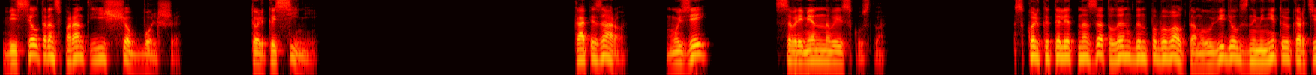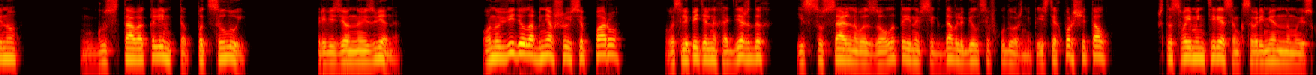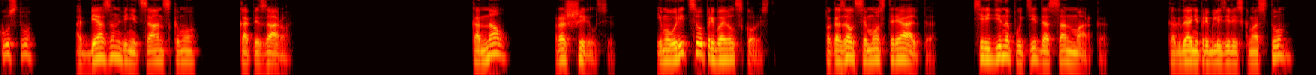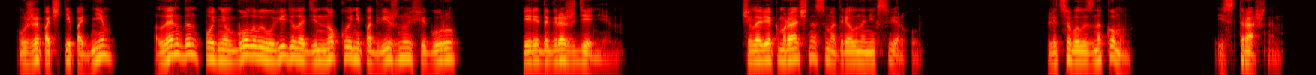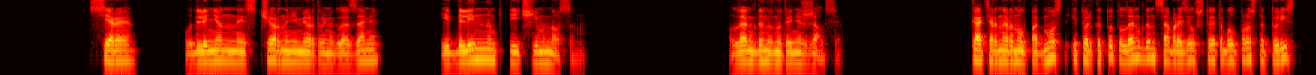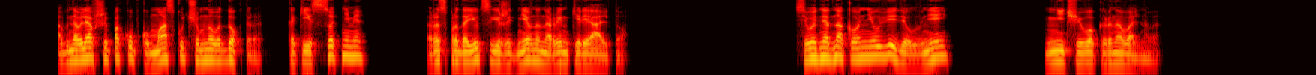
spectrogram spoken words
висел транспарант еще больше, только синий. Капизаро. Музей современного искусства. Сколько-то лет назад Лэнгдон побывал там и увидел знаменитую картину Густава Климта Поцелуй, привезенную из Вены. Он увидел обнявшуюся пару в ослепительных одеждах из сусального золота и навсегда влюбился в художника. И с тех пор считал, что своим интересом к современному искусству обязан венецианскому Капизаро. Канал расширился, и Маурицио прибавил скорость. Показался мост Реальто, середина пути до Сан-Марко. Когда они приблизились к мосту, уже почти под ним Лэнгдон поднял голову и увидел одинокую неподвижную фигуру перед ограждением. Человек мрачно смотрел на них сверху. Лицо было знакомым и страшным. Серое, удлиненное с черными мертвыми глазами и длинным птичьим носом. Лэнгдон внутренне сжался. Катер нырнул под мост, и только тут Лэнгдон сообразил, что это был просто турист, обновлявший покупку маску чумного доктора, какие сотнями распродаются ежедневно на рынке Реальто. Сегодня, однако, он не увидел в ней ничего карнавального.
